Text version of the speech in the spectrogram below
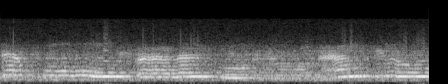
تتقوا فلكم أجر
